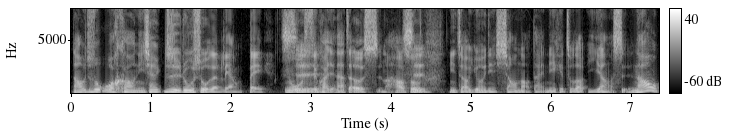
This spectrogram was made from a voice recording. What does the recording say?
然后我就说，我靠，你现在日入是我的两倍，因为我十块钱，他是二十嘛。他说，你只要用一点小脑袋，你也可以做到一样事。然后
